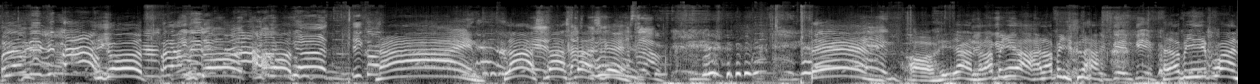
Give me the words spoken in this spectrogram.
Walang bibitaw. Ikot. Walang Ikot. bibitaw. Ikot. Ikot. Nine. Last, last, last. Sige. Ten. Oh, yan. Hanapin nyo na. Hanapin nyo na. game, game. Hanapin nyo yung ipuan.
